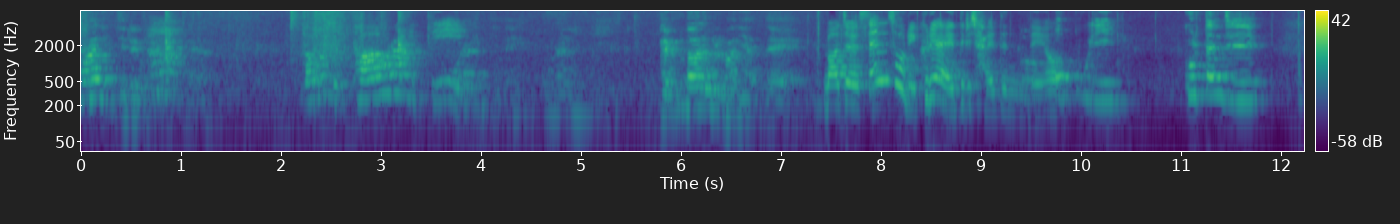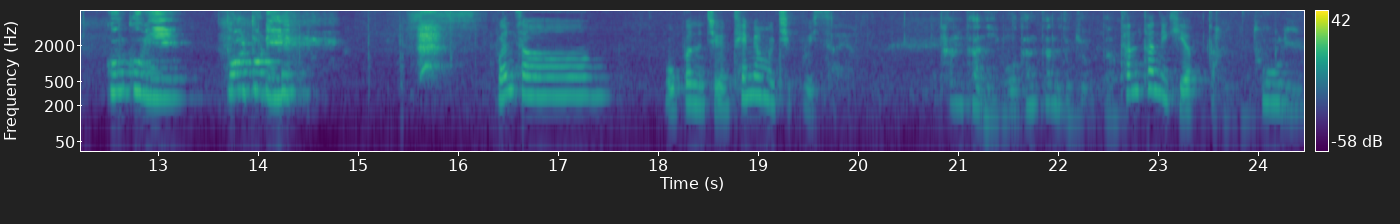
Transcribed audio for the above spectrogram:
호랑이띠를 보면은 너무 좋다 호랑이띠. 호랑이띠. 뱀 발음을 많이 한대. 맞아요. 센 소리. 그래야 애들이 잘 듣는데요. 뽁뽁이, 꿀단지, 꿍꿍이, 똘똘이. 완성. 오빠는 지금 태명을 짓고 있어요. 탄탄이, 오 탄탄이도 귀엽다. 탄탄이 귀엽다. 토리.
